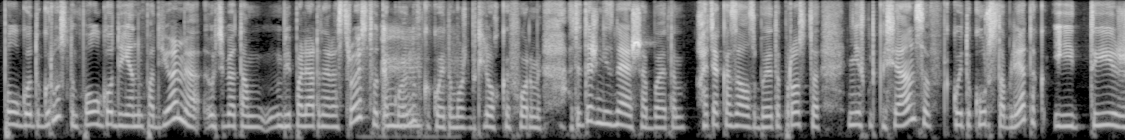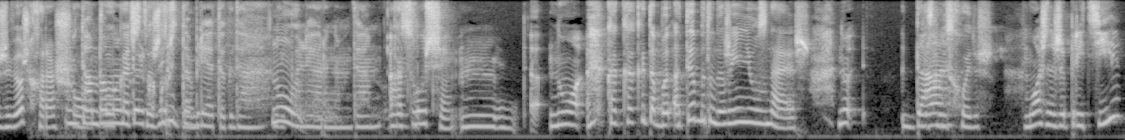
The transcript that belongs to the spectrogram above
полгода грустно, полгода я на подъеме, у тебя там биполярное расстройство такое, Мгм. ну в какой-то, может быть, легкой форме, а ты даже не знаешь об этом. Хотя, казалось бы, это просто несколько сеансов, какой-то курс таблеток, и ты живешь хорошо. Ну, там, по-моему, только курс жизни прям- таблеток, да, Ну, биполярным, да. А, как- слушай, м, э, но, Как, как это, а ты об этом даже и не узнаешь, ну, да, если не сходишь. можно же прийти,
